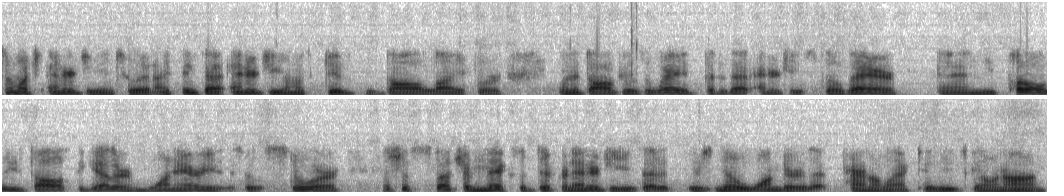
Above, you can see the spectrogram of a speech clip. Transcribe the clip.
so much energy into it. I think that energy almost gives the doll life. Or when the doll goes away, a bit of that energy is still there. And you put all these dolls together in one area into a store. It's just such a mix of different energies that it, there's no wonder that paranormal activity is going on.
